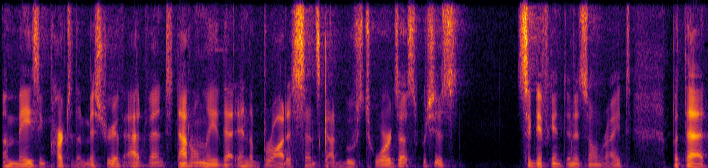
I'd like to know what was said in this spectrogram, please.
amazing parts of the mystery of Advent. Not only that, in the broadest sense, God moves towards us, which is significant in its own right, but that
